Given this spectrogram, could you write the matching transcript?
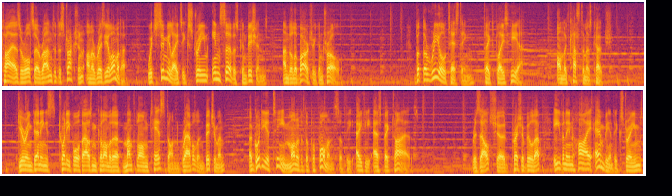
Tyres are also run to destruction on a resolometer, which simulates extreme in-service conditions under laboratory control. But the real testing takes place here, on the customer's coach. During Denning's 24,000 kilometre month-long test on gravel and bitumen, a Goodyear team monitored the performance of the 80 aspect tyres. Results showed pressure build-up, even in high ambient extremes,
